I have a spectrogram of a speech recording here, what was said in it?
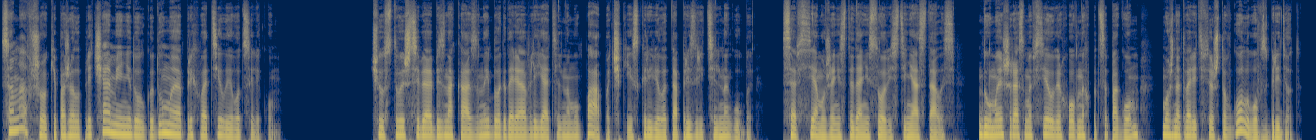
Сама в шоке пожала плечами и, недолго думая, прихватила его целиком. «Чувствуешь себя безнаказанной благодаря влиятельному папочке», — искривила та презрительно губы. «Совсем уже ни стыда, ни совести не осталось. Думаешь, раз мы все у верховных под сапогом, можно творить все, что в голову взбредет?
